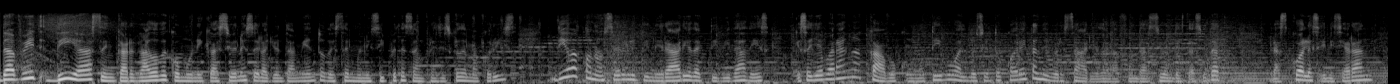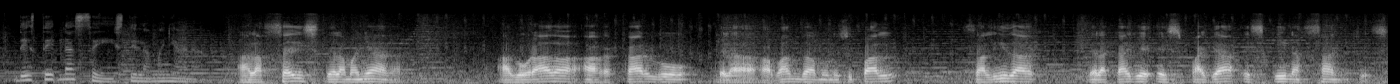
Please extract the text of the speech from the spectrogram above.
David Díaz, encargado de comunicaciones del ayuntamiento de este municipio de San Francisco de Macorís, dio a conocer el itinerario de actividades que se llevarán a cabo con motivo al 240 aniversario de la fundación de esta ciudad, las cuales iniciarán desde las 6 de la mañana. A las 6 de la mañana, adorada a cargo de la banda municipal, salida de la calle Espallá, esquina Sánchez,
